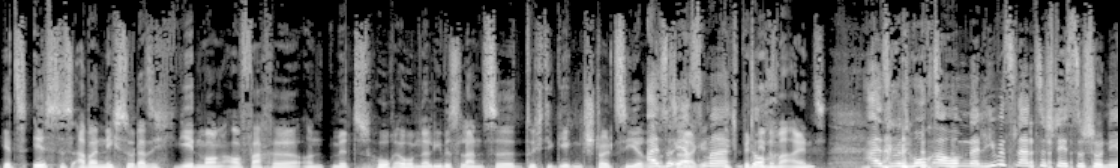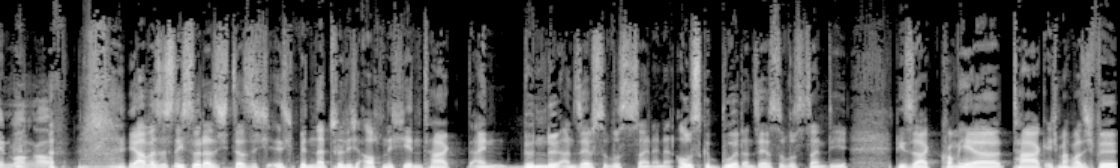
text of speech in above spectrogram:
Jetzt ist es aber nicht so, dass ich jeden Morgen aufwache und mit hoch erhobener Liebeslanze durch die Gegend stolziere Also und sage, erstmal ich bin doch. die Nummer eins. Also mit hoch erhobener Liebeslanze stehst du schon jeden Morgen auf. Ja, aber es ist nicht so, dass ich, dass ich, ich bin natürlich auch nicht jeden Tag ein Bündel an Selbstbewusstsein, eine Ausgeburt an Selbstbewusstsein, die, die sagt, komm her, Tag, ich mach was ich will,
